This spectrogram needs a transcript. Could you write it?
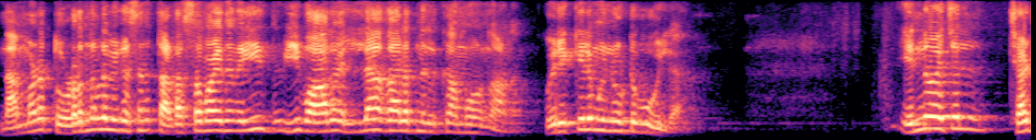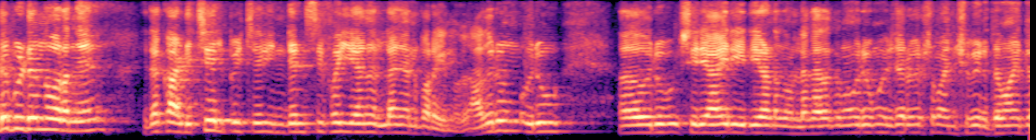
നമ്മുടെ തുടർന്നുള്ള വികസനം തടസ്സമായി ഈ ഈ വാദം എല്ലാ കാലത്തും നിൽക്കാൻ പോകുന്നതാണ്. ഒരിക്കലും മുന്നോട്ട് പോവില്ല. എന്ന് വെച്ചാൽ ചടുപിട് എന്ന് പറഞ്ഞ് ഇതൊക്കെ അടിച്ചേൽപ്പിച്ച് ഇന്റൻസിഫൈ ചെയ്യാനല്ല ഞാൻ പറയുന്നത്. അതൊരു ഒരു ഒരു ശരിയായ രീതിയാണെന്നുള്ള അതൊക്കെ ഒരു ചെറിയ പക്ഷേ മനുഷ്യവിരുദ്ധമായിട്ട്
